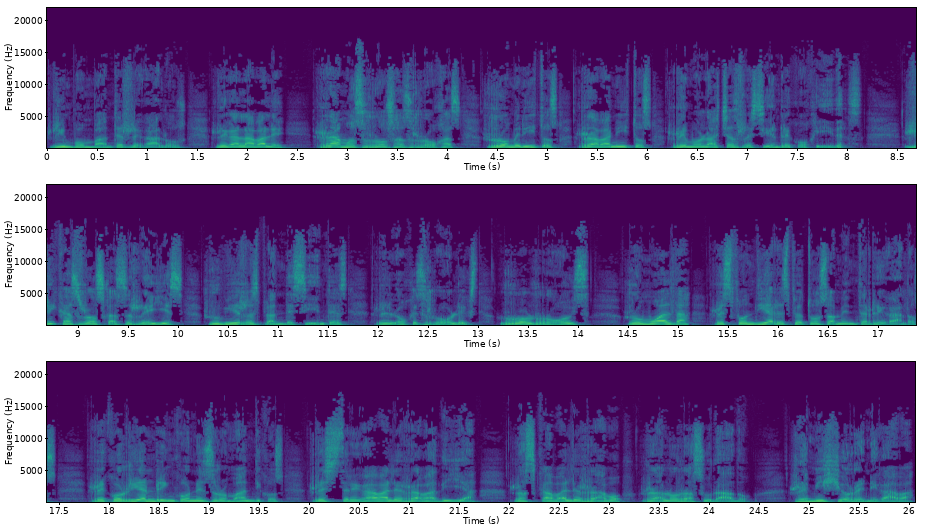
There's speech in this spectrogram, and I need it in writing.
rimbombantes regalos, regalábale ramos rosas rojas, romeritos, rabanitos, remolachas recién recogidas, ricas roscas reyes, rubíes resplandecientes, relojes Rolex, Rolls Royce. Romualda respondía respetuosamente regalos, recorrían rincones románticos, restregábale rabadilla, rascábale rabo, ralo rasurado. Remigio renegaba,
